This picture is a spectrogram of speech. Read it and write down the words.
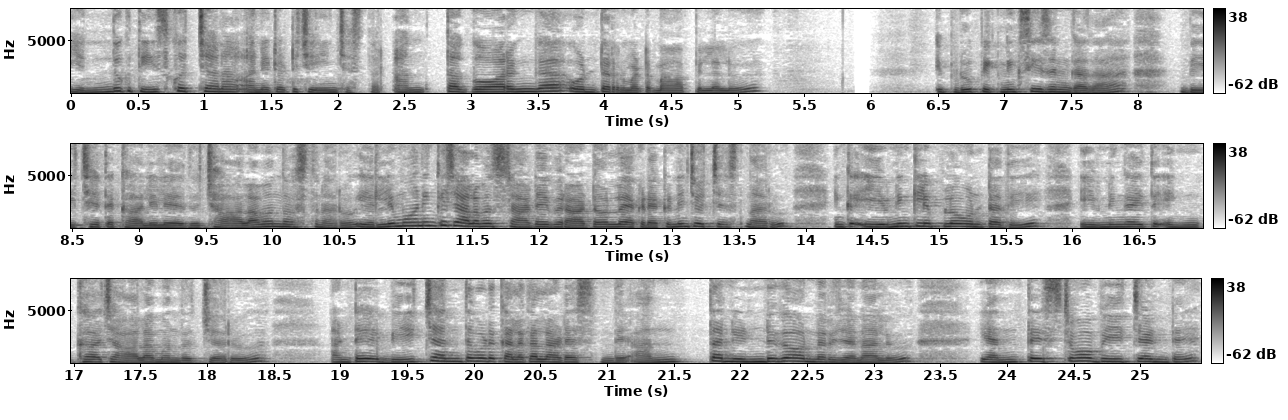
ఎందుకు తీసుకొచ్చానా అనేటట్టు చేయించేస్తారు. అంత ఘోరంగా ఉంటారు అనమాట మా పిల్లలు. ఇప్పుడు పిక్నిక్ సీజన్ కదా బీచ్ అయితే ఖాళీ లేదు చాలామంది వస్తున్నారు. ఎర్లీ మార్నింగ్కి చాలామంది స్టార్ట్ అయిపోయారు. ఆటోల్లో ఎక్కడెక్కడి నుంచి వచ్చేస్తున్నారు? ఇంకా ఈవినింగ్ క్లిప్లో ఉంటుంది. ఈవినింగ్ అయితే ఇంకా చాలామంది వచ్చారు. అంటే బీచ్ అంతా కూడా కలకలాడేస్తుంది అంత నిండుగా ఉన్నారు జనాలు. ఎంత ఇష్టమో బీచ్ అంటే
